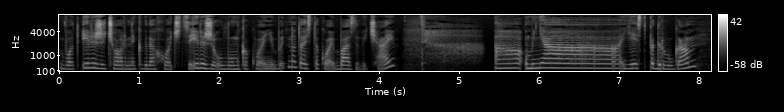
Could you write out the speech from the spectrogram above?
вот, или же черный, когда хочется, или же улун какой-нибудь, ну, то есть такой базовый чай. А, у меня есть подруга, а,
